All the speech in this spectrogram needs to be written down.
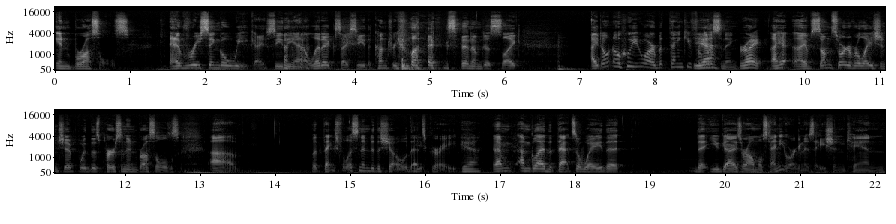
in Brussels every single week. I see the analytics, I see the country flags, and I'm just like, I don't know who you are, but thank you for Yeah, listening. right. I, ha- I have some sort of relationship with this person in Brussels. Uh, but thanks for listening to the show. That's great. yeah. And I'm I'm glad that that's a way that that you guys or almost any organization can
